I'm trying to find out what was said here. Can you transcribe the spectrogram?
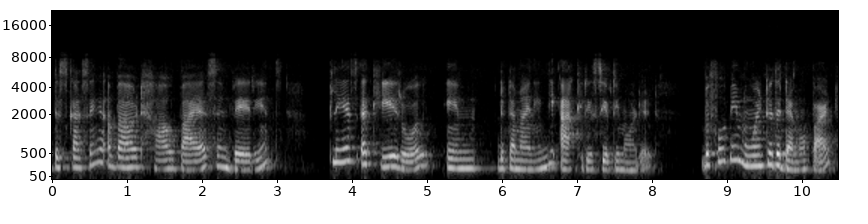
discussing about how bias and variance plays a key role in determining the accuracy of the model. Before we move into the demo part,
